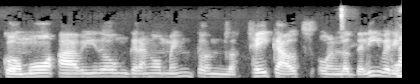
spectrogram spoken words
cómo ha habido un gran aumento en los takeouts o en los deliveries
